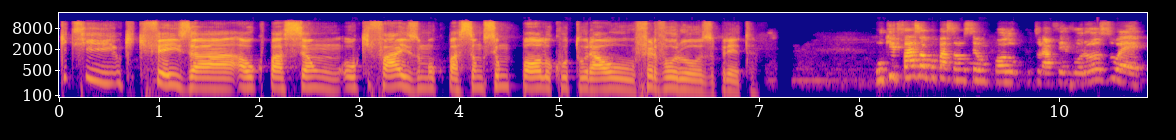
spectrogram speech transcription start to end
que, que, o que, que fez a, a, ocupação, ou o que faz uma ocupação ser um polo cultural fervoroso, Preta? O que faz a ocupação ser um polo cultural fervoroso é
